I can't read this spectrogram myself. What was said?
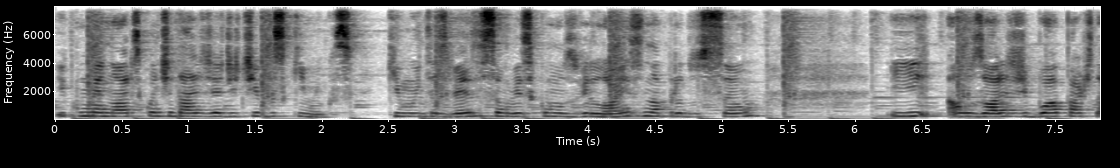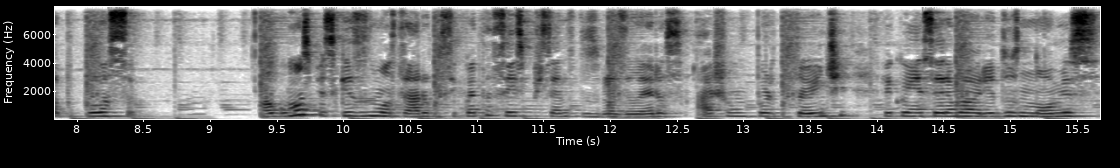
e com menores quantidades de aditivos químicos, que muitas vezes são vistos como os vilões na produção e aos olhos de boa parte da população. Algumas pesquisas mostraram que 56% dos brasileiros acham importante reconhecer a maioria dos nomes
